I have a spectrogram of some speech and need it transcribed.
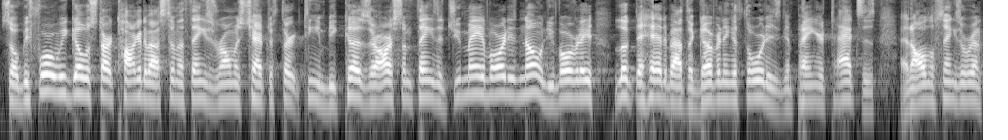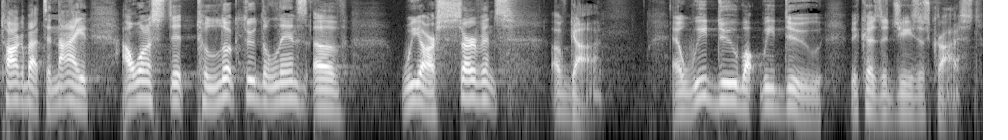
So before we go start talking about some of the things in Romans chapter 13, because there are some things that you may have already known, you've already looked ahead about the governing authorities and paying your taxes and all the things that we're going to talk about tonight, I want us to, to look through the lens of we are servants of God. And we do what we do because of Jesus Christ.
